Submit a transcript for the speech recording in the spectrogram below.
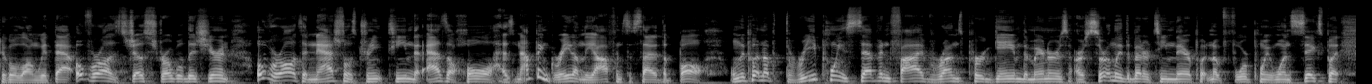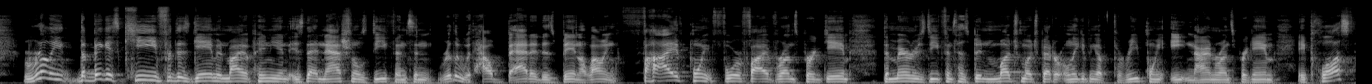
to go along with that. Overall, it's just struggled this year, and overall, it's a Nationals team that as a whole has not been great on the offensive side of the ball, only putting up 3.75 runs per game. The Mariners are certainly the better team there, putting up 4.16, but really the biggest key for this game, in my opinion, is that Nationals defense, and really with how bad it has been, allowing 5.45 runs per game. The Mariners defense has been much, much better, only giving up 3.89 runs per game, a plus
